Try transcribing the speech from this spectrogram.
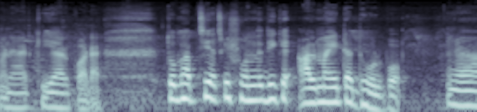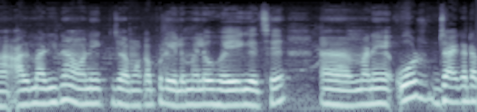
মানে আর কি আর করার। তো ভাবছি আজকে সন্ধ্যের দিকে আলমারিটা ধরবো। আলমারি না অনেক জামা কাপড় এলোমেলো হয়ে গেছে। মানে ওর জায়গাটা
